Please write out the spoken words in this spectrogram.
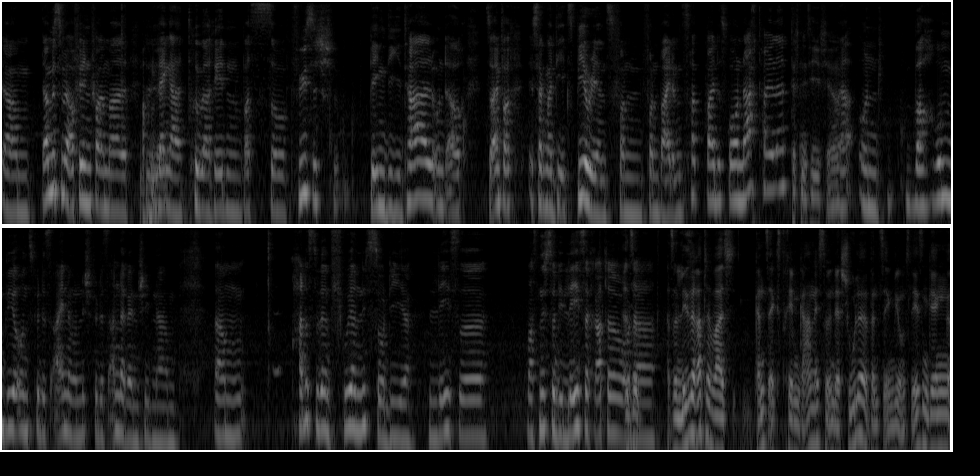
Ähm, da müssen wir auf jeden Fall mal länger drüber reden, was so physisch gegen digital und auch so einfach, ich sag mal, die Experience von, von beidem. Es hat beides Vor- und Nachteile. Definitiv, ja. ja. Und warum wir uns für das eine und nicht für das andere entschieden haben. Ähm, hattest du denn früher nicht so die Lese, was nicht so die Leseratte oder? Also, also Leseratte war ich ganz extrem gar nicht. So in der Schule, wenn es irgendwie ums Lesen ging,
